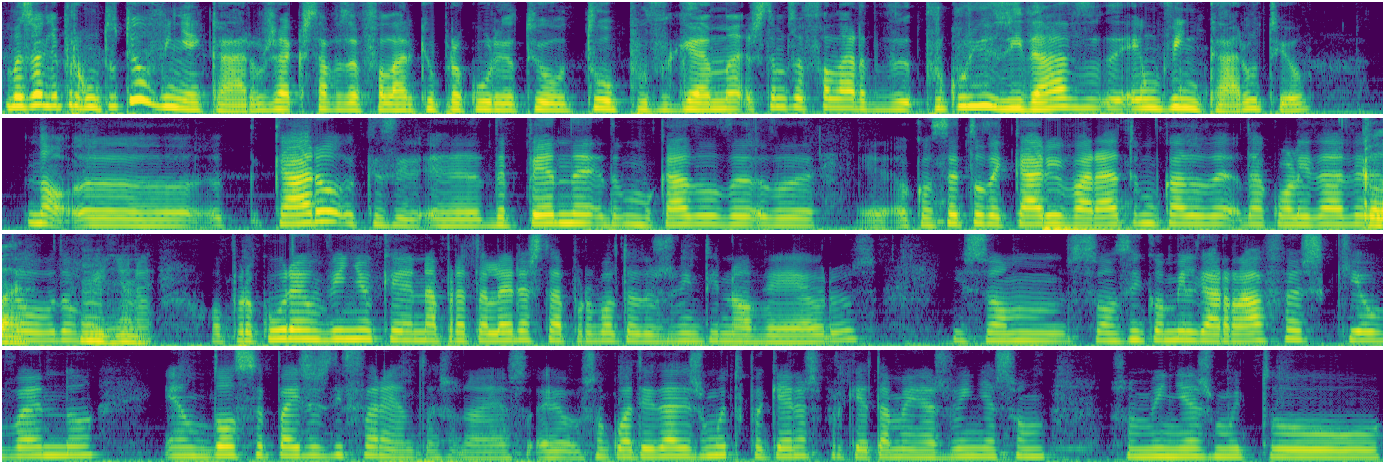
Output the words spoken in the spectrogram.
Mas olha, pergunto, o teu vinho é caro, já que estavas a falar que o procura o teu topo de gama, estamos a falar de, por curiosidade, é um vinho caro o teu? Não, uh, caro, quer dizer, uh, depende de um bocado de, de, uh, o conceito de caro e barato, um bocado de, da qualidade claro. do, do, vinho. Uhum. Né? O Procura é um vinho que na prateleira está por volta dos 29 euros e são, são 5 mil garrafas que eu vendo em 12 países diferentes. Não é? São quantidades muito pequenas porque também as vinhas são, são vinhas muito,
